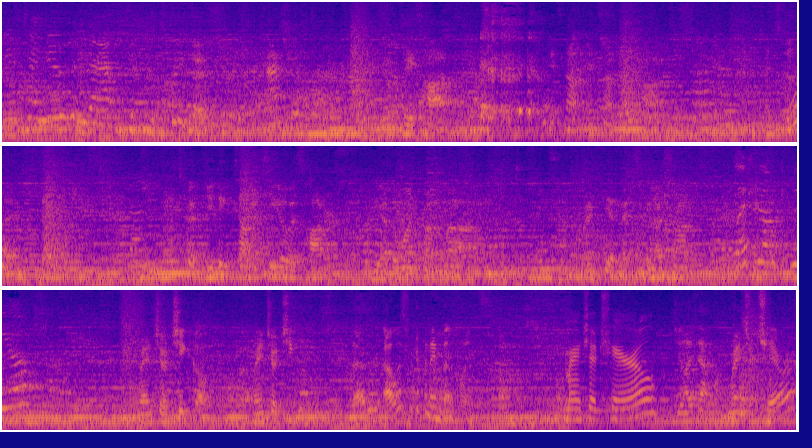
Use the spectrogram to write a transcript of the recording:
You can use that. It's Pretty good. You don't taste hot? it's not. It's not that hot. It's good. It's good. Do you think Tomatillo is hotter? The other one from um, Mexican restaurant? Let's here. Rancho Chico. Rancho Chico. That- I always forget the name of that place. Rancho Chero? Do you like that one? Rancho Chero?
